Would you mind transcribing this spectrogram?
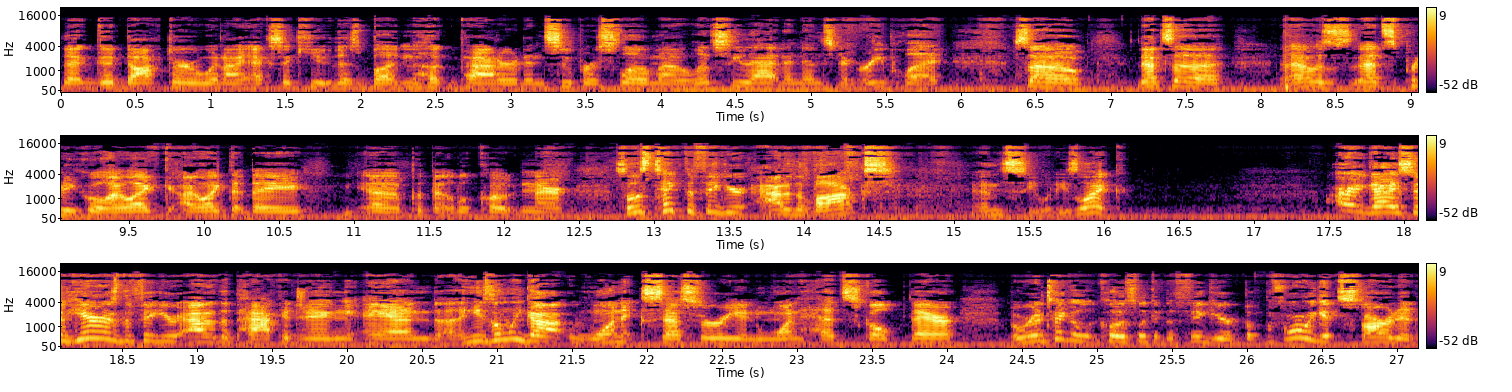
that good doctor when I execute this button hook pattern in super slow mo. Let's see that in an instant replay. So that's a that was that's pretty cool. I like I like that they uh, put that little quote in there. So let's take the figure out of the box and see what he's like. All right, guys, so here is the figure out of the packaging, and uh, he's only got one accessory and one head sculpt there, but we're going to take a look, close look at the figure. But before we get started,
